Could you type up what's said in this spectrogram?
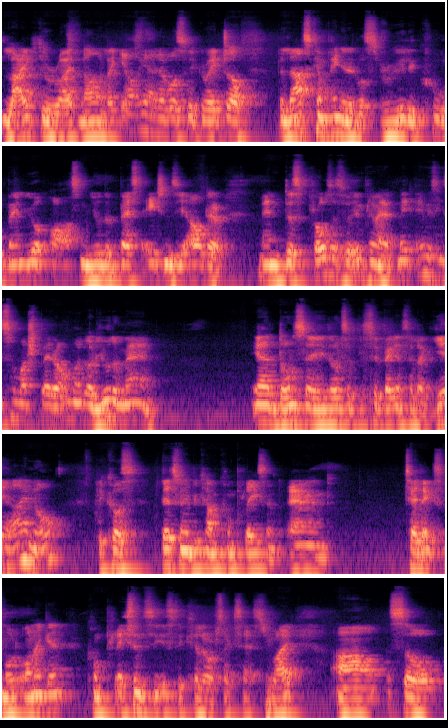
like you right now and like, oh yeah, that was a great job. The last campaign that was really cool, man. You're awesome. You're the best agency out there. Man, this process you implemented made everything so much better. Oh my god, you're the man. Yeah, don't say don't sit back and say like, yeah, I know, because that's when you become complacent and TEDx mode on again. complacency is the killer of success, right? Uh, so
